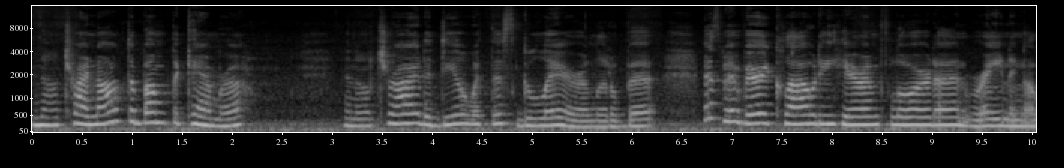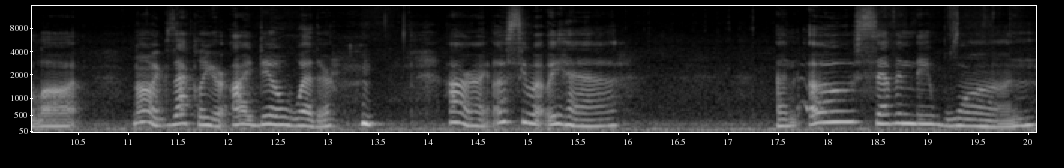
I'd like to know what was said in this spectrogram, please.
Now try not to bump the camera and I'll try to deal with this glare a little bit. It's been very cloudy here in Florida and raining a lot. Not exactly your ideal weather. Alright, let's see what we have. An 071.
